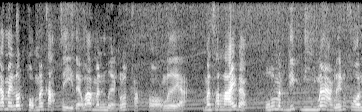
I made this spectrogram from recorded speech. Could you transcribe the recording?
ทำไมรถผมมันขับสี่แต่ว่ามันเหมือนรถขับสองเลยอะ มันสไลด์แบบโอ้มันดิฟดีมากเลยทุกคน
